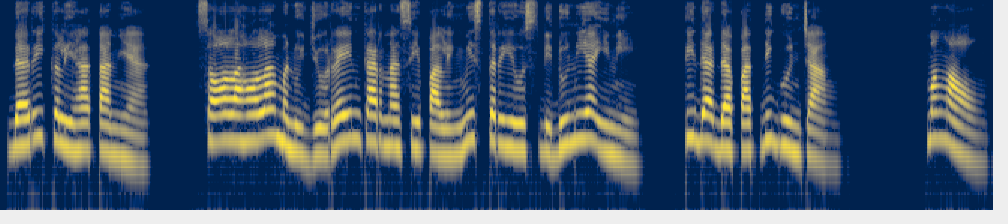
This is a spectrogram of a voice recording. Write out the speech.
Dari kelihatannya, seolah-olah menuju reinkarnasi paling misterius di dunia ini, tidak dapat diguncang. Mengaung,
